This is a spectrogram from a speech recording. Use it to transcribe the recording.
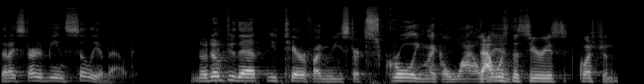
that I started being silly about. No, don't do that. You terrify me. when You start scrolling like a wild. That man. was the serious question.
